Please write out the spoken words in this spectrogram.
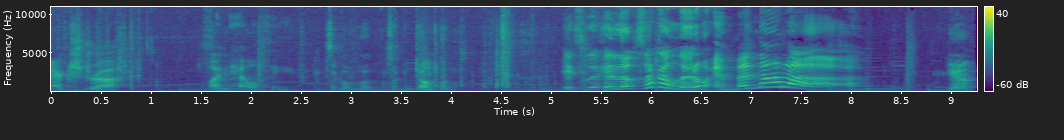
extra unhealthy. It's like a it's like a dumpling. It's it looks like a little empanada. Yeah.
